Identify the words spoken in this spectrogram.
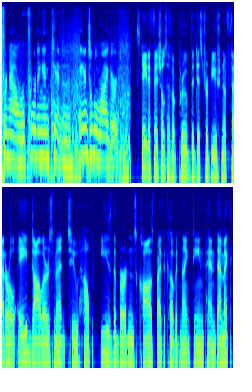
For now, reporting in Kenton, Angela Reigert. State officials have approved the distribution of federal aid dollars meant to help ease the burdens caused by the COVID 19 pandemic.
